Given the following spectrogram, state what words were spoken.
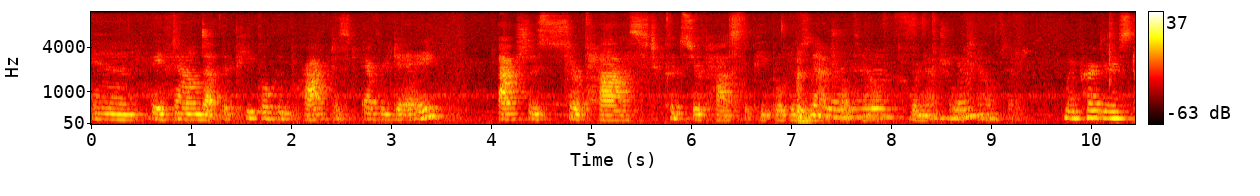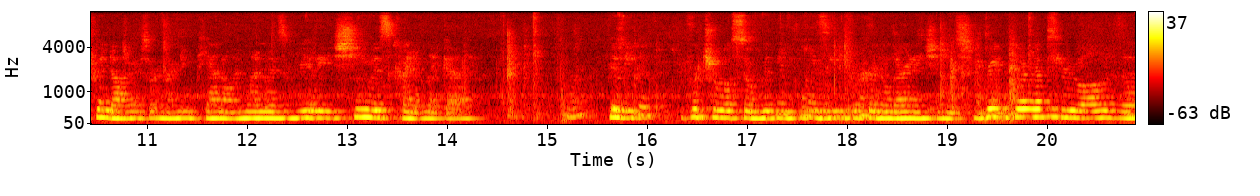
And they found that the people who practiced every day actually surpassed, could surpass the people whose natural talent were naturally talented. My partner's twin daughters were learning piano, and one was really, she was kind of like a really virtuoso, really easy for her to learn, and she was going up through all of the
